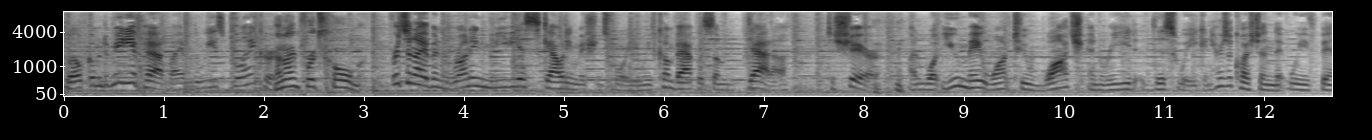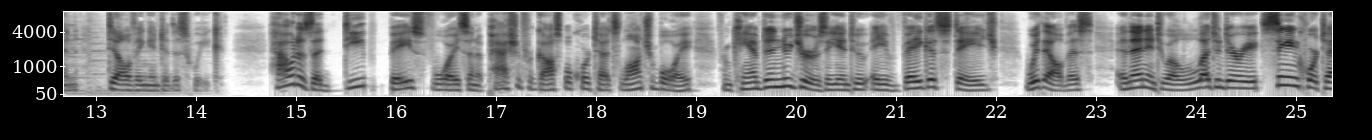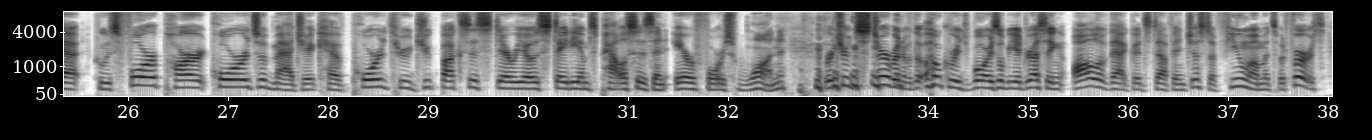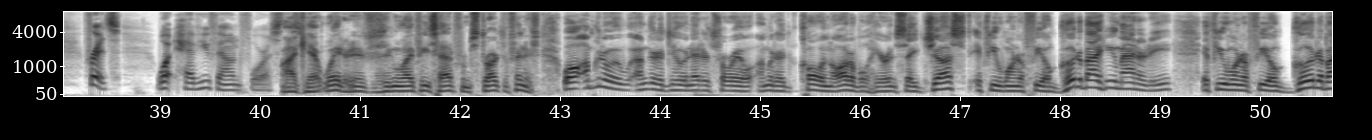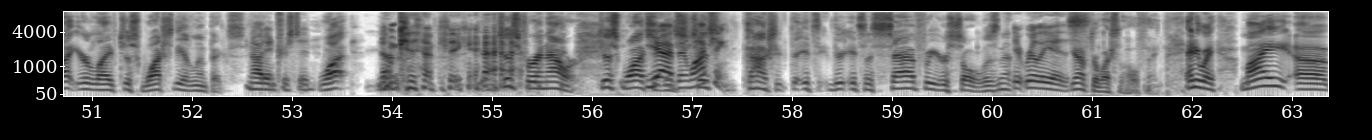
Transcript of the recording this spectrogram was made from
Welcome to Media Path. I am Louise Palanker. And I'm Fritz Coleman. Fritz and I have been running media scouting missions for you. We've come back with some data to share on what you may want to watch and read this week. And here's a question that we've been delving into this week. How does a deep bass voice and a passion for gospel quartets launch a boy from Camden, New Jersey into a Vegas stage with Elvis and then into a legendary singing quartet whose four part chords of magic have poured through jukeboxes, stereos, stadiums, palaces, and Air Force One? Richard Sterban of the Oak Ridge Boys will be addressing all of that good stuff in just a few moments. But first, Fritz, what have you found for us? I can't wait. An interesting life he's had from start to finish. Well, I'm going to I'm going to do an editorial. I'm going to call an audible here and say just if you want to feel good about humanity, if you want to feel good about your life, just watch the Olympics. Not interested. What? No, I'm kidding. I'm kidding. just for an hour. Just watch yeah, it. I've been just, watching. Gosh, it, it's it's a salve for your soul, isn't it? It really is. You have to watch the whole thing. Anyway, my. Uh,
